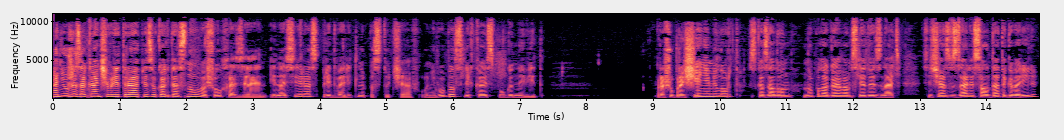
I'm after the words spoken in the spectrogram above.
Они уже заканчивали трапезу, когда снова вошел хозяин, и на сей раз предварительно постучав. У него был слегка испуганный вид. «Прошу прощения, милорд», — сказал он, — «но, полагаю, вам следует знать. Сейчас в зале солдаты говорили,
